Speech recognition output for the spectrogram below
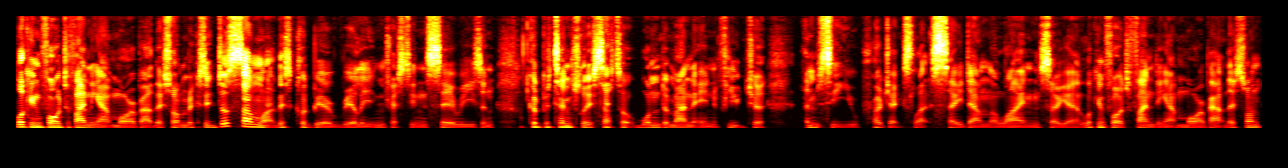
looking forward to finding out more about this one because it does sound like this could be a really interesting series and could potentially set up Wonderman in future MCU projects, let's say, down the line. So, yeah, looking forward to finding out more about this one.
